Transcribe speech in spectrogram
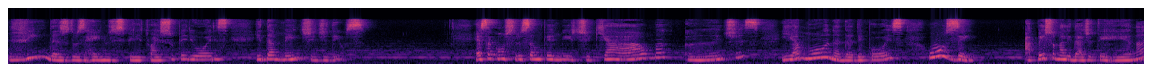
vindas dos reinos espirituais superiores e da mente de Deus. Essa construção permite que a alma antes e a mônada depois usem a personalidade terrena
